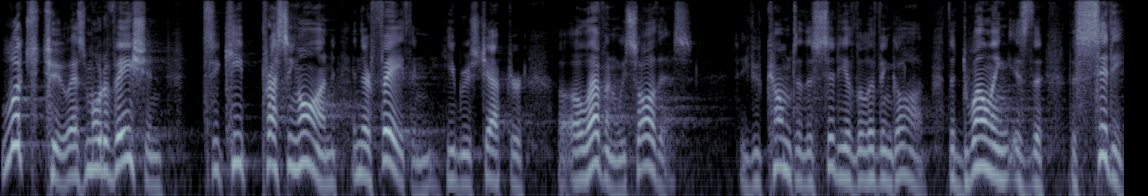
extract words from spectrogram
looked to as motivation to keep pressing on in their faith. In Hebrews chapter uh, 11, we saw this. If you've come to the city of the living God, the dwelling is the, the city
